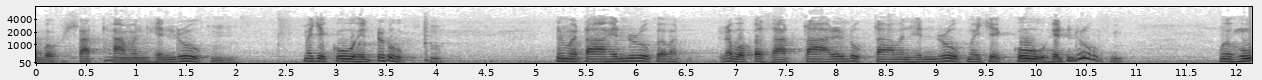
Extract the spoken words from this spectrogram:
ระบบประสาทตามันเห็นรูป ไม่ใช่กูเห็นรูปนั่นเมื่อตาเห็นรูปก็ว่า ระบบประสาทตาหรือลูกตามันเห็นรูป ไม่ใช่กูเห็นรูป เมื่อหู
